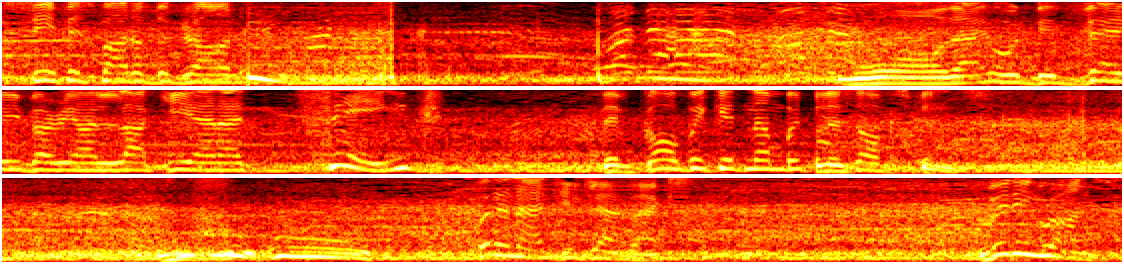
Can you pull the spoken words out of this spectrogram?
Safest part of the ground. Whoa, that would be very, very unlucky. And I think they've got wicket number is off spins. What an anti-climax. Winning runs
